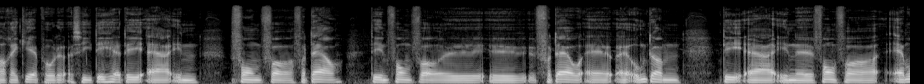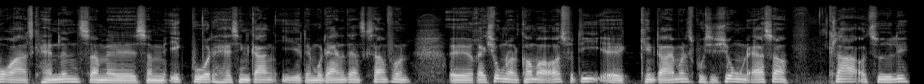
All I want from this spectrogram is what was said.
at reagere på det og sige, det her det er en form for fordærv, det er en form for øh, øh, fordærv af, af ungdommen, det er en øh, form for amoralsk handlen, som, øh, som ikke burde have sin gang i det moderne danske samfund. Øh, reaktionerne kommer også, fordi øh, King Diamonds position er så klar og tydelig,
